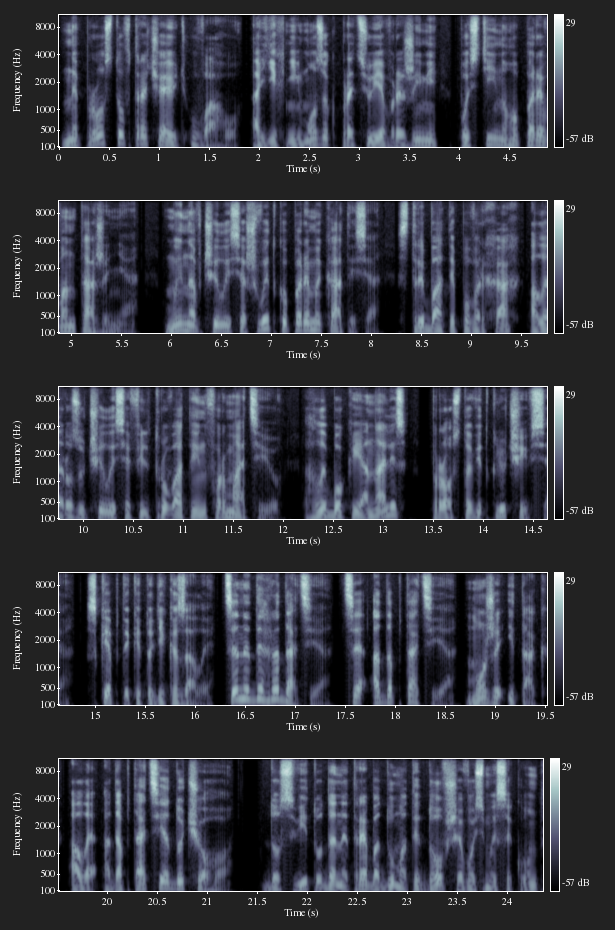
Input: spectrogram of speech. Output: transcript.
не просто втрачають увагу, а їхній мозок працює в режимі постійного перевантаження. Ми навчилися швидко перемикатися, стрибати по верхах, але розучилися фільтрувати інформацію. Глибокий аналіз просто відключився. Скептики тоді казали, це не деградація, це адаптація. Може і так, але адаптація до чого? До світу, де не треба думати довше 8 секунд.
